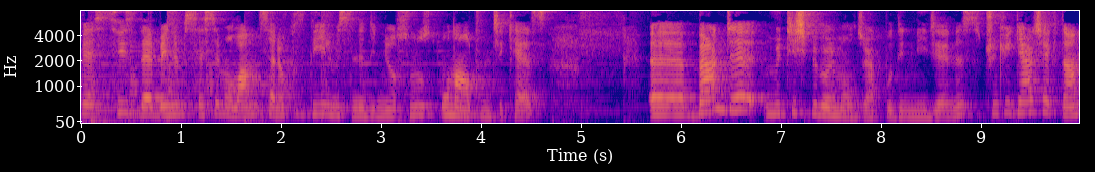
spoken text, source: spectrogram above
ve siz de benim sesim olan Sen o kız değil misin'i dinliyorsunuz 16. kez. Ee, bence müthiş bir bölüm olacak bu dinleyeceğiniz. Çünkü gerçekten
